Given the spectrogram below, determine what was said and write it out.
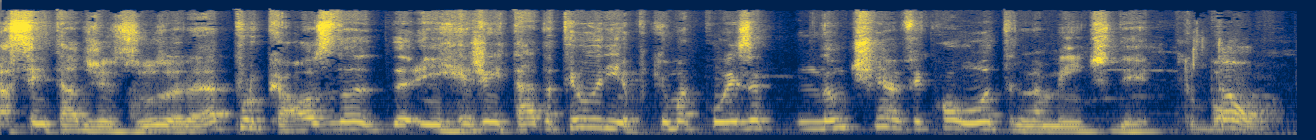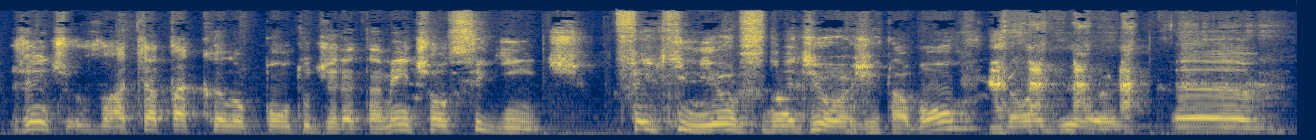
aceitado Jesus né, por causa da, da, e rejeitado a teoria, porque uma coisa não tinha a ver com a outra na mente dele. Então, gente, aqui atacando o ponto diretamente é o seguinte: fake news não é de hoje, tá bom? Não é de hoje.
